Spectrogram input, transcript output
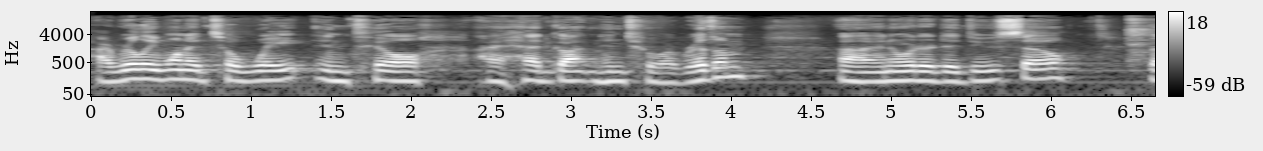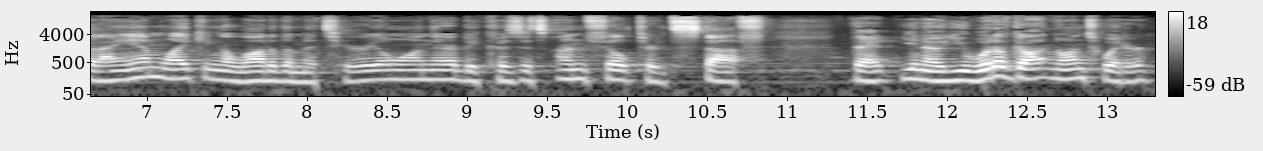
I really wanted to wait until I had gotten into a rhythm uh, in order to do so. But I am liking a lot of the material on there because it's unfiltered stuff that you know you would have gotten on Twitter,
